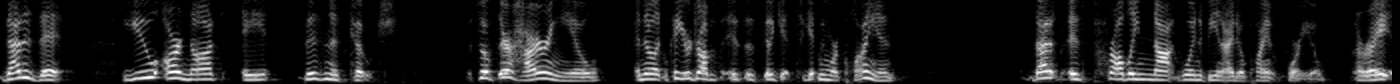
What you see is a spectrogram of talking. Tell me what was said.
That is it. You are not a business coach. So if they're hiring you and they're like, okay, your job is, is, going to get to get me more clients, that is probably not going to be an ideal client for you. All right.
